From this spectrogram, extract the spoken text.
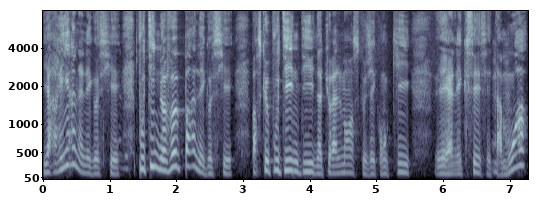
Il n'y a rien à négocier. Poutine ne veut pas négocier. Parce que Poutine dit naturellement ce que j'ai conquis et annexé, c'est à mhm. moi.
